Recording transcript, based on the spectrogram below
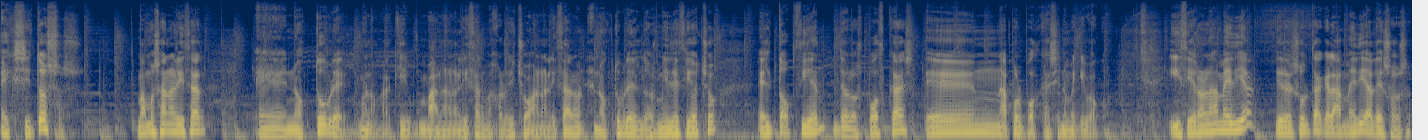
exitosos? Vamos a analizar en octubre, bueno, aquí van a analizar, mejor dicho, analizaron en octubre del 2018 el top 100 de los podcasts en Apple Podcast, si no me equivoco. Hicieron la media y resulta que la media de esos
